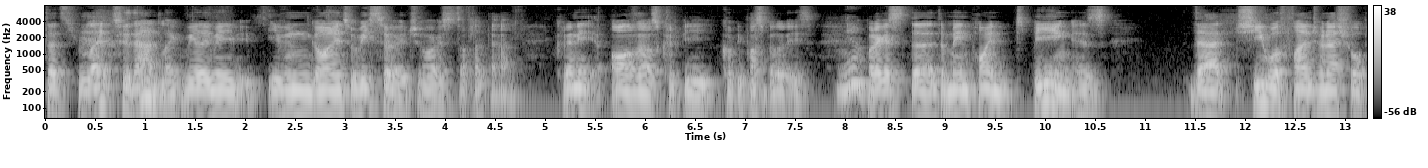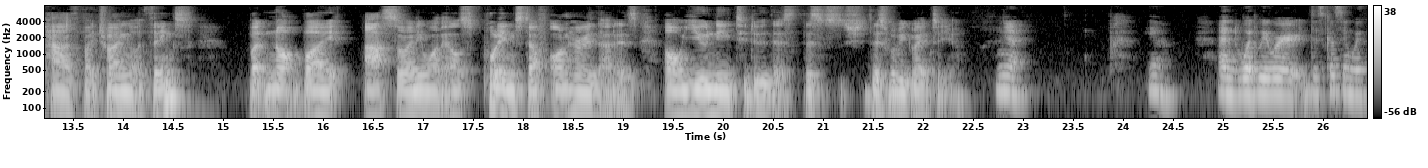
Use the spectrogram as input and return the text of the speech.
that's related to that like really maybe even going into research or stuff like that could any all of those could be could be possibilities Yeah. but i guess the the main point being is that she will find her natural path by trying out things but not by us or anyone else putting stuff on her that is oh you need to do this this this will be great to you Yeah. Yeah. And what we were discussing with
